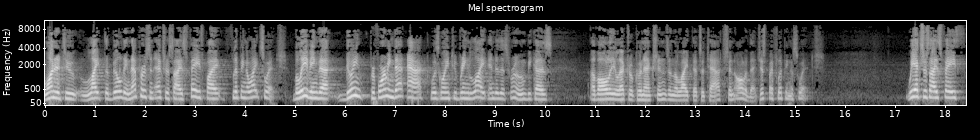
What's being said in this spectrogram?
wanted to light the building, that person exercised faith by flipping a light switch, believing that doing, performing that act was going to bring light into this room because of all the electrical connections and the light that's attached and all of that, just by flipping a switch. We exercise faith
